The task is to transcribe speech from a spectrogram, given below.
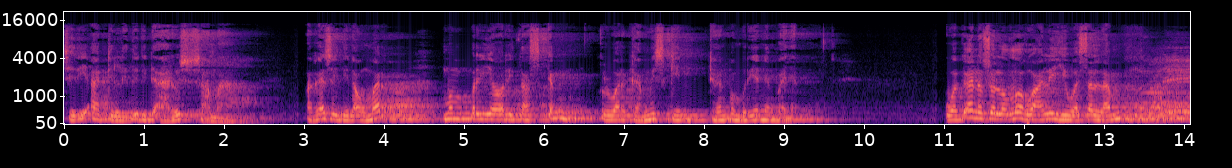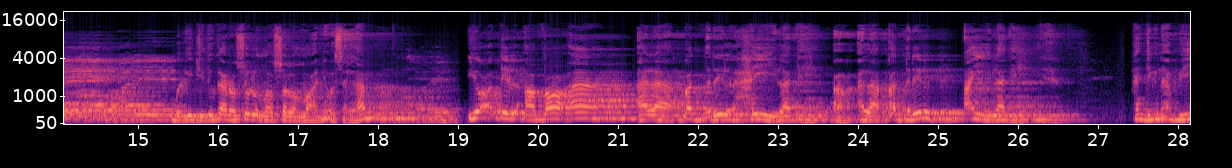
Jadi adil itu tidak harus sama maka Sayyidina Umar memprioritaskan keluarga miskin dengan pemberian yang banyak. Wa kana sallallahu alaihi wasallam begitu juga Rasulullah sallallahu alaihi wasallam yu'til adha'a ala qadril hilati oh, ala qadril ailati ya. Kanjeng Nabi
